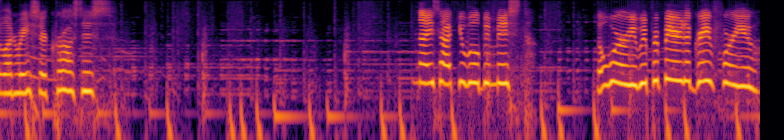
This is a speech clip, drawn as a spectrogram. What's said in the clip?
Everyone raise their crosses. Nice hat, you will be missed. Don't worry, we prepared a grave for you.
